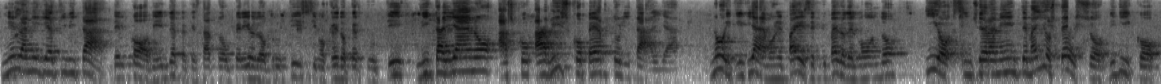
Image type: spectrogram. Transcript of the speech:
nella negatività del Covid, perché è stato un periodo bruttissimo, credo per tutti, l'italiano ha, sco- ha riscoperto l'Italia. Noi viviamo nel paese più bello del mondo. Io sinceramente, ma io stesso vi dico,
